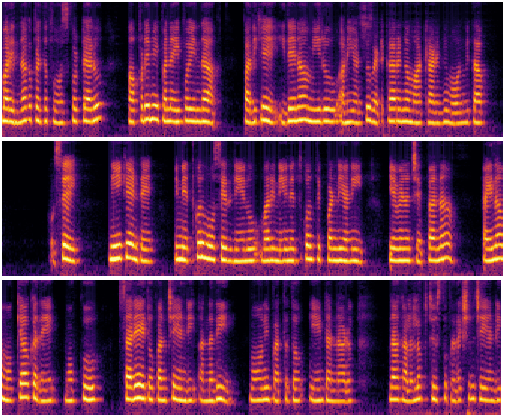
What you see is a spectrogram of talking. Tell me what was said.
మరి ఇందాక పెద్ద ఫోర్స్ కొట్టారు. అప్పుడే మీ పని అయిపోయిందా? పదికే ఇదేనా మీరు అని అంటూ వెటకారంగా మాట్లాడింది మౌన్విత ఒసే నీకేంటే? నిన్ను ఎత్తుకొని మోసేది నేను. మరి నేను ఎత్తుకొని తిప్పండి అని ఏమైనా చెప్పానా? అయినా మొక్కావు కదే మొక్కు. సరే అయితే పని చేయండి అన్నది మౌని భర్తతో ఏంటన్నాడు. నా కలలోకి చూస్తూ ప్రదక్షిణ చేయండి.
